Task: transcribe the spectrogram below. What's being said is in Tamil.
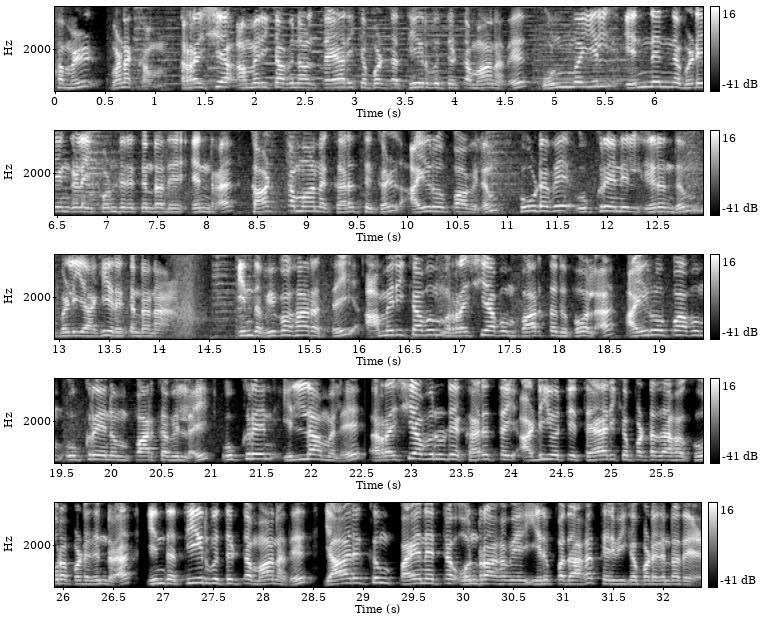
தமிழ் வணக்கம். ரஷ்யா அமெரிக்காவினால் தயாரிக்கப்பட்ட தீர்வு திட்டமானது உண்மையில் என்னென்ன விடயங்களை கொண்டிருக்கின்றது என்ற காட்டமான கருத்துக்கள் ஐரோப்பாவிலும் கூடவே உக்ரைனில் இருந்தும் வெளியாகி இருக்கின்றன. இந்த விவகாரத்தை அமெரிக்காவும் ரஷ்யாவும் பார்த்தது போல ஐரோப்பாவும் உக்ரைனும் பார்க்கவில்லை. உக்ரைன் இல்லாமலே ரஷ்யாவினுடைய கருத்தை அடியொற்றி தயாரிக்கப்பட்டதாக கூறப்படுகின்ற இந்த தீர்வு திட்டமானது யாருக்கும் பயனற்ற ஒன்றாகவே இருப்பதாக தெரிவிக்கப்படுகின்றது.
